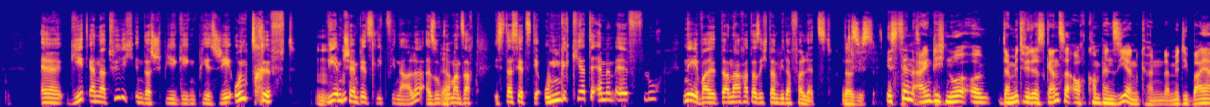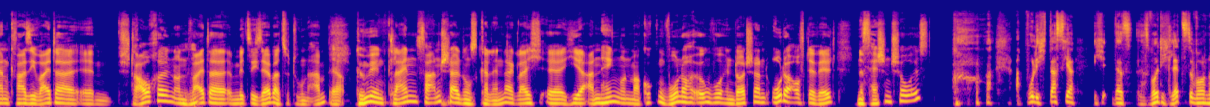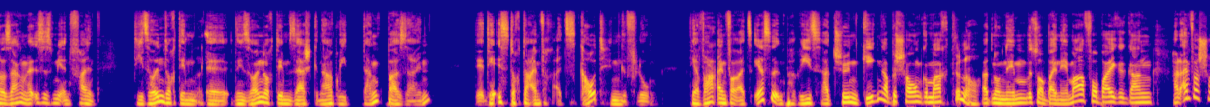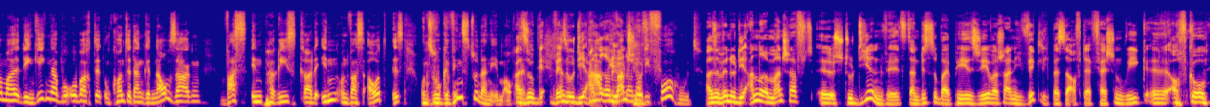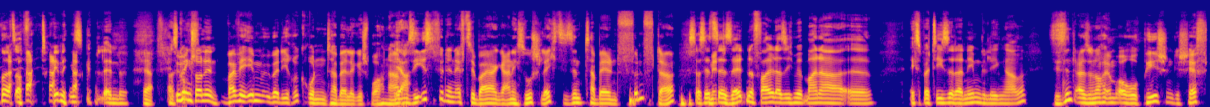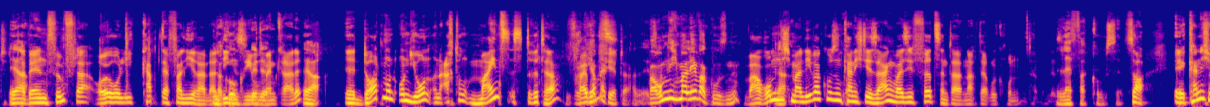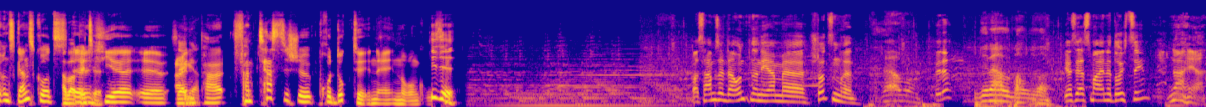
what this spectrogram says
äh, geht er natürlich in das Spiel gegen PSG und trifft Mhm. Wie im Champions League-Finale, also wo ja. man sagt, ist das jetzt der umgekehrte MML-Fluch? Nee, weil danach hat er sich dann wieder verletzt. Da siehst du. Ist denn eigentlich nur, ähm, damit wir das Ganze auch kompensieren können, damit die Bayern quasi weiter ähm, straucheln und mhm. weiter mit sich selber zu tun haben, ja. können wir einen kleinen Veranstaltungskalender gleich äh, hier anhängen und mal gucken, wo noch irgendwo in Deutschland oder auf der Welt eine Fashion-Show ist? Obwohl ich das ja, ich, das, das wollte ich letzte Woche noch sagen und da ist es mir entfallen die sollen doch dem, äh, die sollen doch dem Serge Gnabry dankbar sein. Der, der ist doch da einfach als Scout hingeflogen der war einfach als Erster in Paris, hat schön Gegnerbeschauung gemacht, genau. hat nur neben, ist noch bei Neymar vorbeigegangen, hat einfach schon mal den Gegner beobachtet und konnte dann genau sagen, was in Paris gerade in und was out ist. Und so gewinnst du dann eben auch. Also dann. wenn also, du die andere Mannschaft nur die Vorhut. Also wenn du die andere Mannschaft äh, studieren willst, dann bist du bei PSG wahrscheinlich wirklich besser auf der Fashion Week äh, aufgehoben als auf dem Trainingsgelände. ja. Das Übrigens schon hin. Weil wir eben über die Rückrundentabelle gesprochen haben, ja. sie ist für den FC Bayern gar nicht so schlecht. Sie sind Tabellen 5 Töchter. Ist das jetzt der seltene Fall, dass ich mit meiner äh, Expertise daneben gelegen habe? Sie sind also noch im europäischen Geschäft. Ja. Tabellenfünfter, Euroleague Cup der Verlierer. Da Na, liegen guck, Sie bitte. im Moment gerade. Ja. Äh, Dortmund Union und Achtung, Mainz ist Dritter, Freiburg Vierter. Also Warum nicht mal Leverkusen? Ne? Warum ja. nicht mal Leverkusen, kann ich dir sagen, weil sie 14. nach der Rückrundentabelle sind. Leverkusen. So, äh, kann ich uns ganz kurz äh, hier äh, ein gern. paar fantastische Produkte in Erinnerung rufen? Diese. Was haben Sie denn da unten in Ihrem äh, Stutzen drin? Werbung. Bitte? Die Werbung. Jetzt erstmal eine durchziehen? Nachher.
